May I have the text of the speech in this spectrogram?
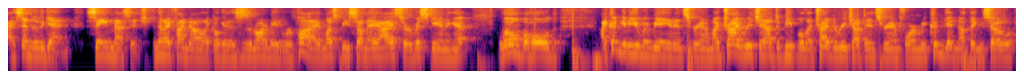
I send it again, same message. And then I find out, like, okay, this is an automated reply. It must be some AI service scanning it. Lo and behold, I couldn't get a human being in Instagram. I tried reaching out to people that tried to reach out to Instagram for me, couldn't get nothing. So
